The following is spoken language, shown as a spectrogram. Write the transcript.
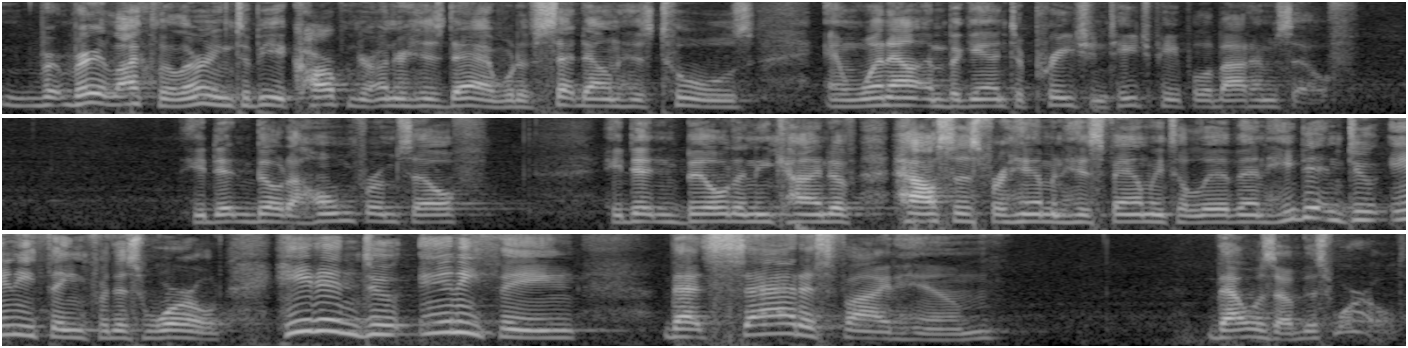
know, very likely learning to be a carpenter under his dad, would have set down his tools and went out and began to preach and teach people about himself. He didn't build a home for himself. He didn't build any kind of houses for him and his family to live in. He didn't do anything for this world. He didn't do anything that satisfied him that was of this world.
